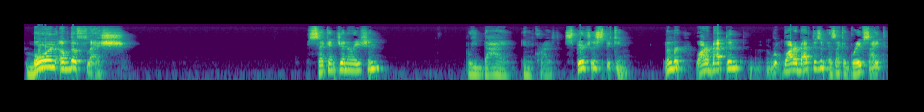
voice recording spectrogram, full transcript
born of the flesh second generation, we die in Christ. Spiritually speaking. Remember, water baptism, water baptism is like a grave site.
